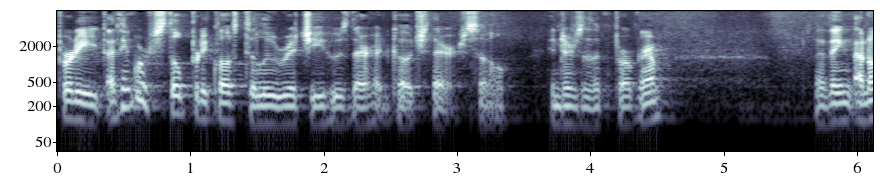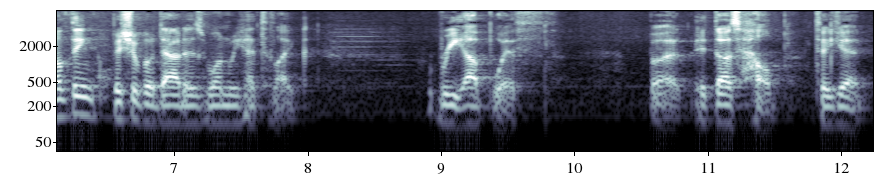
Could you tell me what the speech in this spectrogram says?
pretty. I think we're still pretty close to Lou Richie, who's their head coach there. So in terms of the program, I think I don't think Bishop O'Dowd is one we had to like re up with, but it does help to get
